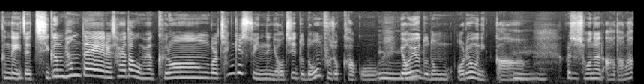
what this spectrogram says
근데 이제 지금 현대를 살다 보면 그런 걸 챙길 수 있는 여지도 너무 부족하고 음, 여유도 너무 어려우니까 음, 그래서 저는 아 라다,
